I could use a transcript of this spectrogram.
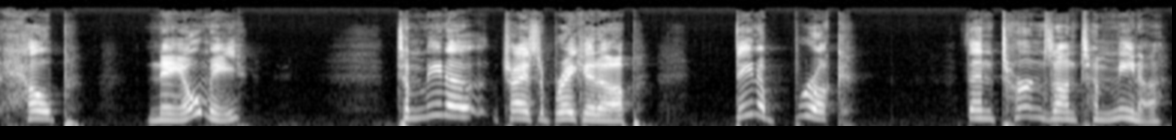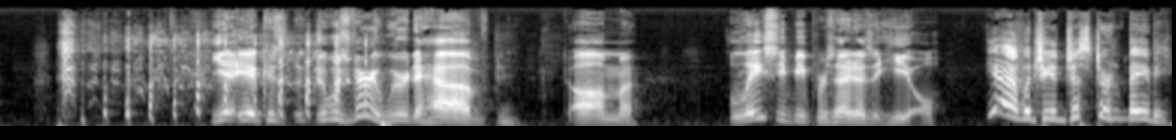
help Naomi. Tamina tries to break it up. Dana Brooke then turns on Tamina. Yeah, yeah, because it was very weird to have um Lacey be presented as a heel. Yeah, when she had just turned baby.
